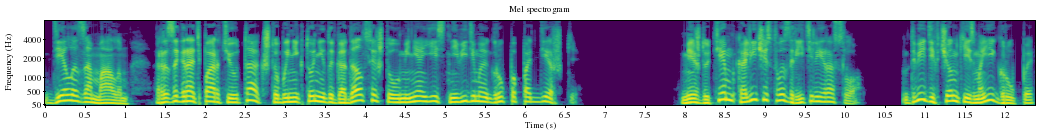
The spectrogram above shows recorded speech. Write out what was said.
Дело за малым — разыграть партию так, чтобы никто не догадался, что у меня есть невидимая группа поддержки. Между тем количество зрителей росло. Две девчонки из моей группы,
